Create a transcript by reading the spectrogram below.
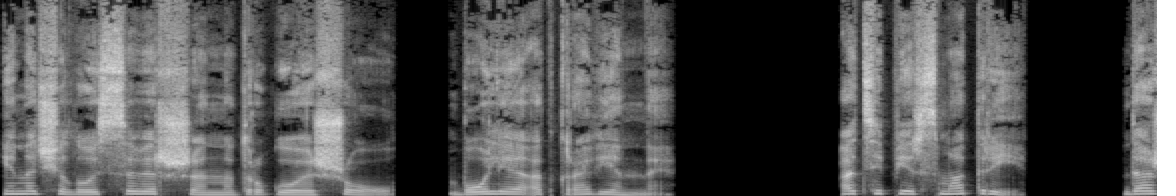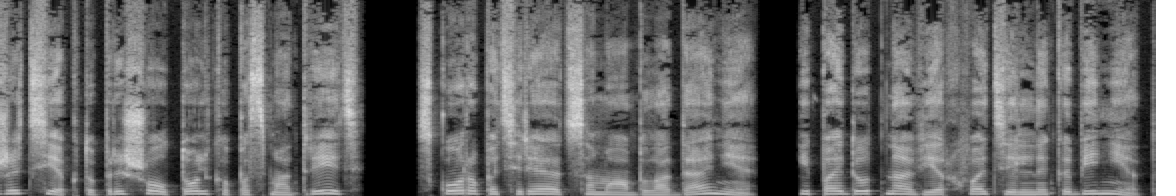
и началось совершенно другое шоу, более откровенное. А теперь смотри. Даже те, кто пришел только посмотреть, скоро потеряют самообладание и пойдут наверх в отдельный кабинет,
